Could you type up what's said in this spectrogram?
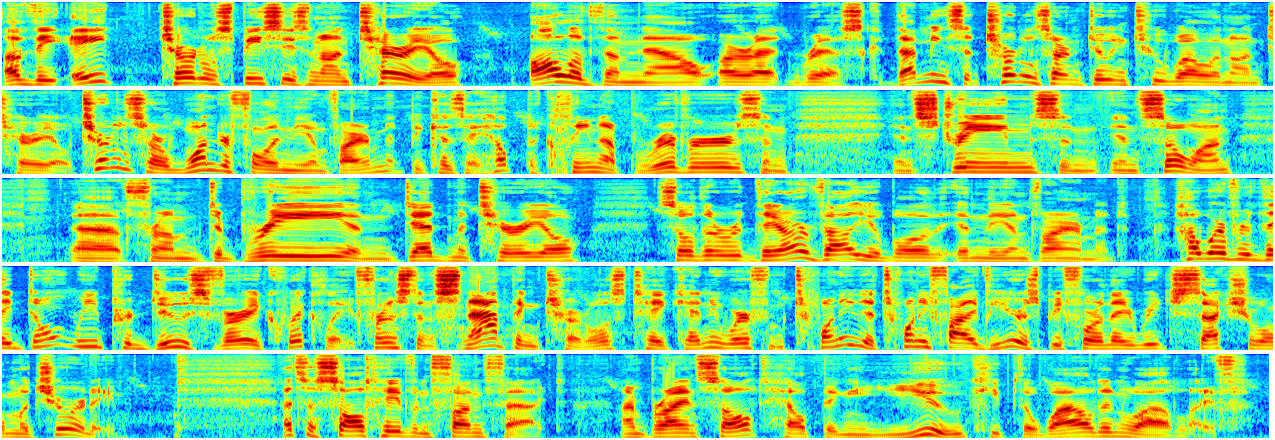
Of the eight turtle species in Ontario, all of them now are at risk. That means that turtles aren't doing too well in Ontario. Turtles are wonderful in the environment because they help to clean up rivers and, and streams and, and so on uh, from debris and dead material. So they are valuable in the environment. However, they don't reproduce very quickly. For instance, snapping turtles take anywhere from 20 to 25 years before they reach sexual maturity. That's a Salthaven fun fact. I'm Brian Salt, helping you keep the wild in wildlife.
